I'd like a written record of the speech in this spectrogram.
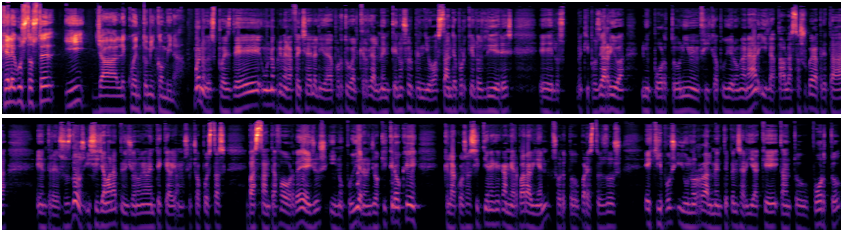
¿Qué le gusta a usted? Y ya le cuento mi combinado. Bueno, después de una primera fecha de la Liga de Portugal que realmente nos sorprendió bastante porque los líderes, eh, los equipos de arriba, ni Porto ni Benfica pudieron ganar y la tabla está súper apretada entre esos dos. Y sí llama la atención, obviamente, que habíamos hecho apuestas bastante a favor de ellos y no pudieron. Yo aquí creo que, que la cosa sí tiene que cambiar para bien, sobre todo para estos dos equipos, y uno realmente pensaría que tanto Porto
